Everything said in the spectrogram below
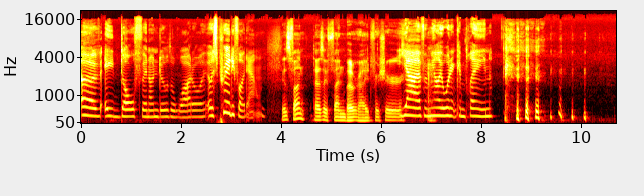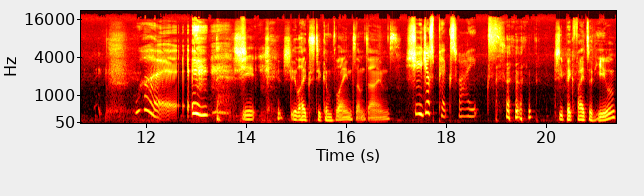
of a dolphin under the water. It was pretty far down. It was fun. That was a fun boat ride for sure. Yeah, if Amelia wouldn't complain. What? She she likes to complain sometimes. she just picks fights. She pick fights with you?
